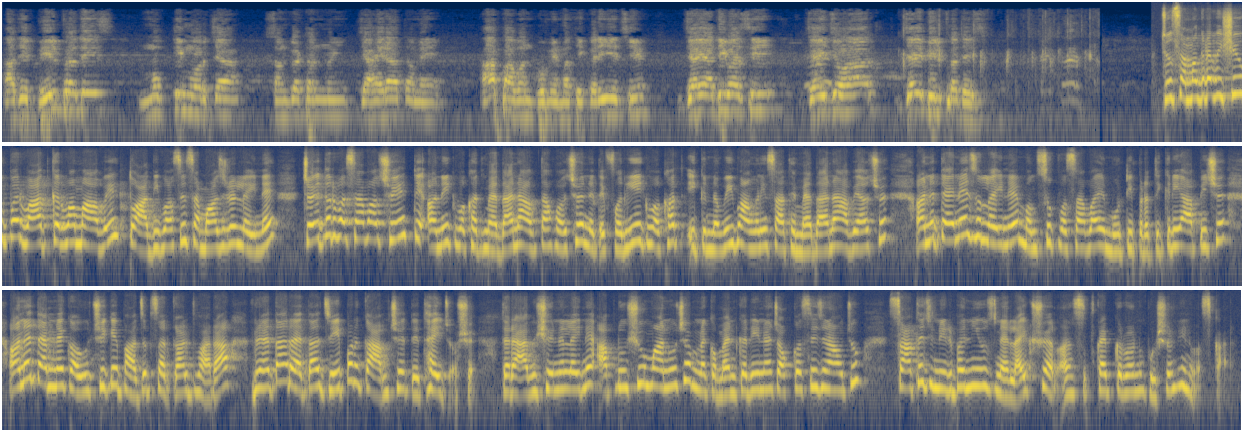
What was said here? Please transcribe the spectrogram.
આજે ભીલ પ્રદેશ મુક્તિ મોરચા સંગઠનની જાહેરાત અમે આ પાવન ભૂમિમાંથી કરીએ છીએ. જય આદિવાસી જય જોહાર જય ભીલ પ્રદેશ. જો સમગ્ર વિષય ઉપર વાત કરવામાં આવે તો આદિવાસી સમાજને લઈને ચૈતર વસાવા છે. તે અનેક વખત મેદાને આવતા હોય છે અને તે ફરી એક વખત એક નવી માંગણી સાથે મેદાને આવ્યા છે અને તેને જ લઈને મનસુખ વસાવાએ મોટી પ્રતિક્રિયા આપી છે અને તેમને કહ્યું છે કે ભાજપ સરકાર દ્વારા રહેતા રહેતા જે પણ કામ છે તે થઈ જશે. ત્યારે આ વિષયને લઈને આપનું શું માનવું છે? અમને કમેન્ટ કરીને ચોક્કસથી જણાવજો. સાથે જ નિર્ભય ન્યૂઝને લાઇક શેર અને સબસ્ક્રાઇબ કરવાનું ભૂલશો નહીં. નમસ્કાર.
